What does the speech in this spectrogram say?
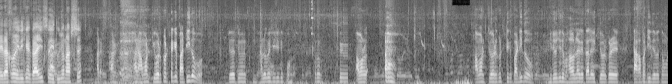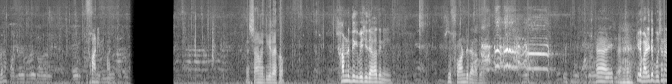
এই দেখো এইদিকে গাইস এই দুজন আসছে। আর আর আর আমার কিউআর কোডটাকে পাঠিয়ে দেবো? যদি তুমি ভালোবেসে যদি আমার আমার কিউআর কোডটাকে পাঠিয়ে দেবো? ভিডিও যদি ভালো লাগে তাহলে কিউআর করে টাকা পাঠিয়ে দেবে তোমরা। ফানি ফানি সামনের দিকে দেখো। সামনের দিকে বেশি দেখাতে নেই। শুধু ফ্রন্টে দেখাতে হবে। হ্যাঁ কিরে বাড়িতে বসে না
